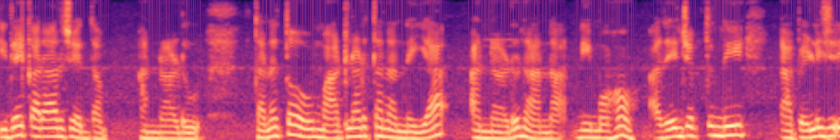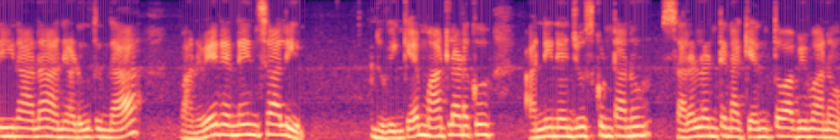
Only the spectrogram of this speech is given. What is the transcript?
ఇదే ఖరారు చేద్దాం. అన్నాడు. తనతో మాట్లాడతానన్నయ్య అన్నాడు నాన్న. నీ మొహం అదేం చెప్తుంది? నా పెళ్ళి నాన్న అని అడుగుతుందా? మనమే నిర్ణయించాలి. నువ్వు ఇంకేం మాట్లాడకు? అన్నీ నేను చూసుకుంటాను. సరళంటే నాకు ఎంతో అభిమానం.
